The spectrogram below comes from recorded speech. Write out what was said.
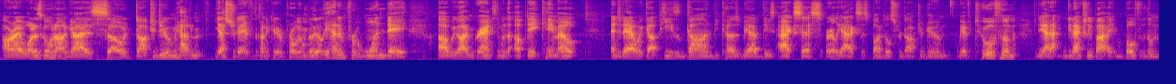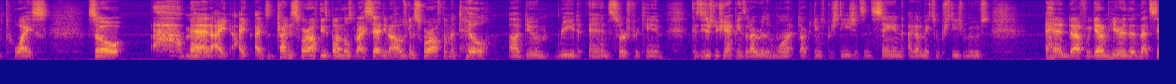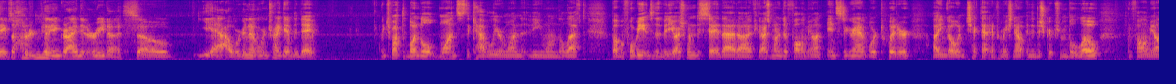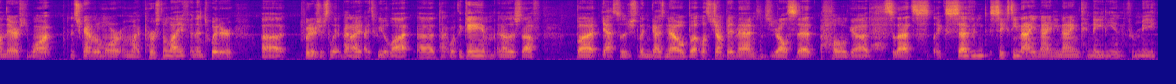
All right, what is going on, guys? So, Doctor Doom, we had him yesterday for the content creator program. We literally had him for one day. Uh, we got him granted when the update came out, and today I wake up, he's gone because we have these access, early access bundles for Doctor Doom. We have two of them, and you can actually buy both of them twice. So, ah, man, I, I, I tried to swear off these bundles, but I said, you know, I was going to swear off them until uh, Doom, Reed, and Surfer came. Because these are two champions that I really want. Dr. Doom's prestige, it's insane. I got to make some prestige moves. And uh, if we get him here, then that saves 100 million grind in Arena. So, yeah, we're going to we're gonna try to get him today. We just bought the bundle once, the Cavalier one, the one on the left. But before we get into the video, I just wanted to say that uh, if you guys wanted to follow me on Instagram or Twitter, uh, you can go and check that information out in the description below. You can follow me on there if you want. Instagram a little more of my personal life, and then Twitter. Uh, Twitter's just lit, man. I, I tweet a lot, uh, talk about the game and other stuff. But yeah, so just letting you guys know. But let's jump in, man. You're all set. Oh god. So that's like seven sixty nine ninety nine Canadian for me.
